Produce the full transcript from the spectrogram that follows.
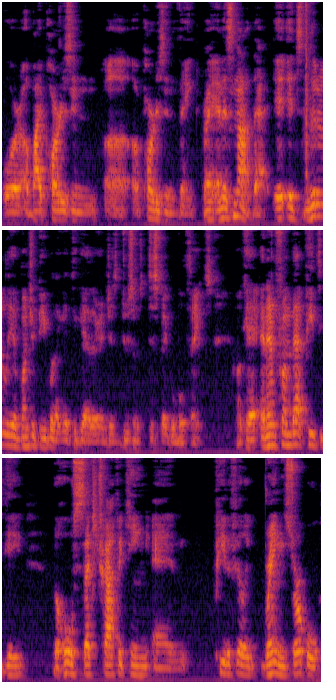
or a bipartisan uh, a partisan thing, right? And it's not that. It, it's literally a bunch of people that get together and just do some despicable things. Okay, and then from that Pizzagate, the whole sex trafficking and pedophilic brain circle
